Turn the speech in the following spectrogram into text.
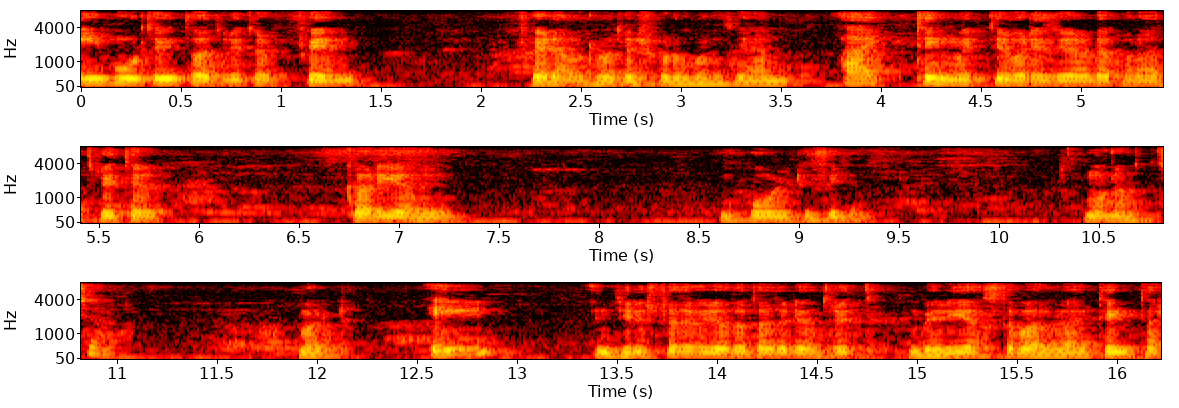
এই মুহূর্তে কিন্তু আদ্রিতের ফেম ফেড আউট হতে শুরু করেছে। অ্যান্ড আই থিঙ্ক মৃত্যুর বাড়ি সিরিয়ালটা করা তৃতীয় ক্যারিয়ারে ভুল ডিসিশন মনে হচ্ছে বাট এই জিনিসটা থেকে যত তাড়াতাড়ি অদ্রিত বেরিয়ে আসতে পারবে আই থিঙ্ক তার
